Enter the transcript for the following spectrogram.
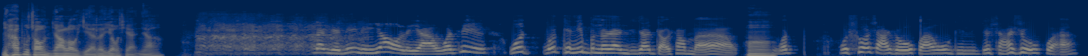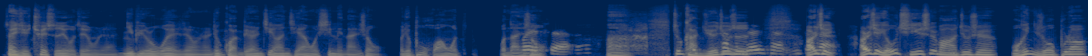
你还不找你家老爷子要钱去？那肯定得要了呀！我这我我肯定不能让人家找上门。嗯，我我说啥时候还，我肯定就啥时候还。这也确实有这种人，你比如我也这种人，就管别人借完钱，我心里难受，我就不还我我难受。嗯，就感觉就是，而且而且尤其是吧，就是我跟你说，我不知道，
